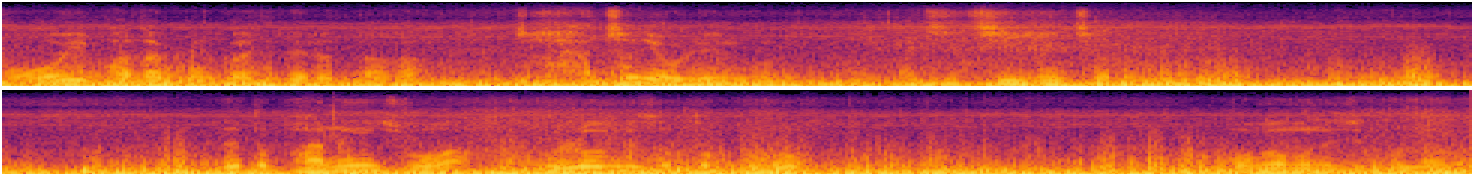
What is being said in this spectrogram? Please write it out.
거의 바닥권까지 내렸다가 천천히 올리는 겁니다. 마치 지깅처럼. 근데 또 반응이 좋아. 올라오면서 또 물어. 뭐가 무는지 몰라도.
